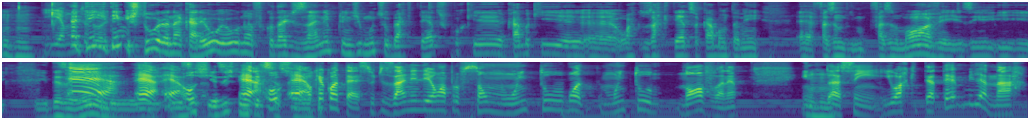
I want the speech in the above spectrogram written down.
Uhum. E é, é muito é, tem, tem, mistura, né, cara? Eu, eu, na faculdade de design, aprendi muito sobre arquitetos, porque acaba que é, os arquitetos acabam também é, fazendo, fazendo móveis e, e, e desenhando. É, é, é. Existe, existem é, o, é, o que acontece? O design ele é uma profissão muito, muito nova, né? Uhum. Assim, e o arquiteto é milenar.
